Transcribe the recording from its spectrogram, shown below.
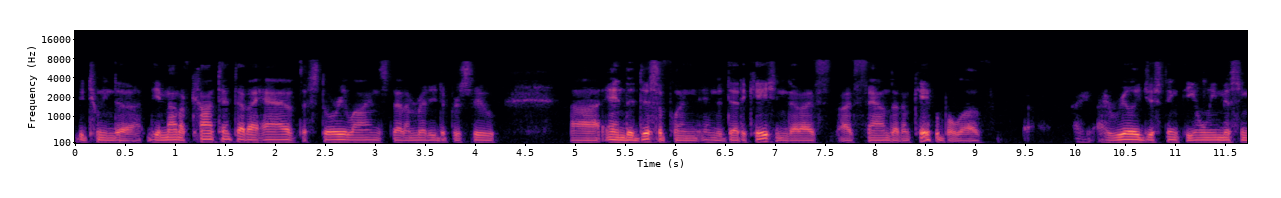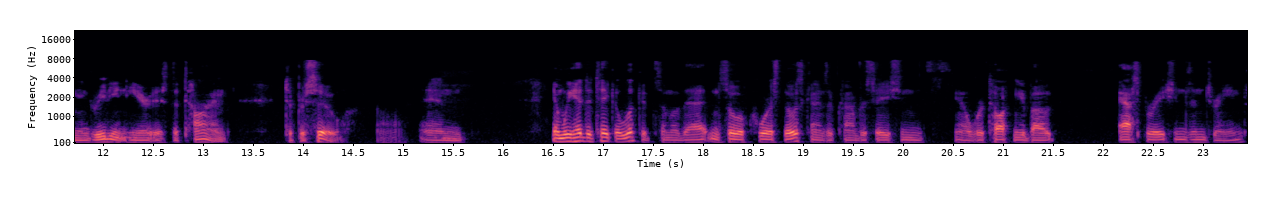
between the the amount of content that I have the storylines that I'm ready to pursue uh, and the discipline and the dedication that I've I've found that I'm capable of I, I really just think the only missing ingredient here is the time to pursue. Uh, and and we had to take a look at some of that. And so of course those kinds of conversations you know we're talking about aspirations and dreams,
